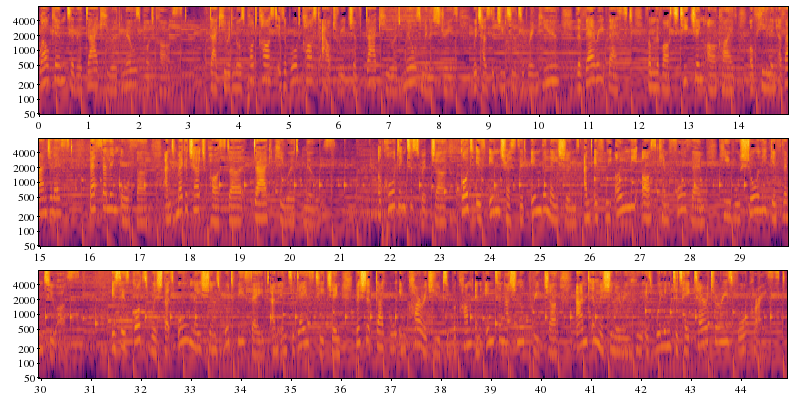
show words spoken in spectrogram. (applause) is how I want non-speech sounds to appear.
Welcome to the Dag Heward Mills podcast. Dag Heward Mills podcast is a broadcast outreach of Dag Heward Mills Ministries, which has the duty to bring you the very best from the vast teaching archive of healing evangelist, best-selling author, and megachurch pastor Dag Heward Mills. According to scripture, God is interested in the nations, and if we only ask Him for them, He will surely give them to us. It is God's wish that all nations would be saved, and in today's teaching, Bishop Dag will encourage you to become an international preacher and a missionary who is willing to take territories for Christ.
